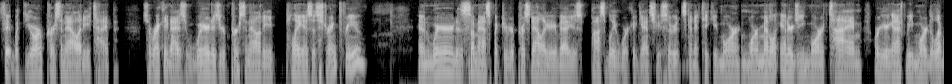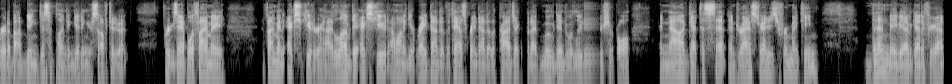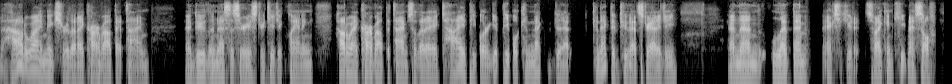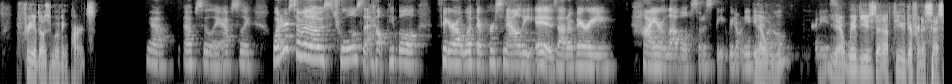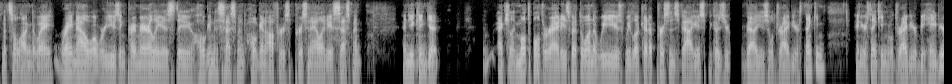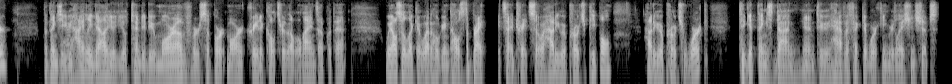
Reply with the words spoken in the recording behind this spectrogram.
fit with your personality type. So recognize where does your personality play as a strength for you? And where does some aspect of your personality or values possibly work against you? So it's going to take you more more mental energy more time or you're going to have to be more deliberate about being disciplined and getting yourself to do it. For example if i'm a if i'm an executor and i love to execute i want to get right down to the task right down to the project but i've moved into a leadership role and now i've got to set and drive strategy for my team then maybe i've got to figure out how do i make sure that i carve out that time and do the necessary strategic planning. How do I carve out the time so that I tie people or get people connected to that, connected to that strategy and then let them execute it so I can keep myself free of those moving parts. Yeah, absolutely. Absolutely. What are some of those tools that help people figure out what their personality is at a very higher level, so to speak? We don't need to yeah, go yeah, we've used a few different assessments along the way. Right now, what we're using primarily is the Hogan assessment. Hogan offers a personality assessment, and you can get actually multiple varieties, but the one that we use, we look at a person's values because your values will drive your thinking, and your thinking will drive your behavior. The things that you highly value, you'll tend to do more of or support more, create a culture that lines up with that. We also look at what Hogan calls the bright side traits. So, how do you approach people? How do you approach work? To get things done and to have effective working relationships.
